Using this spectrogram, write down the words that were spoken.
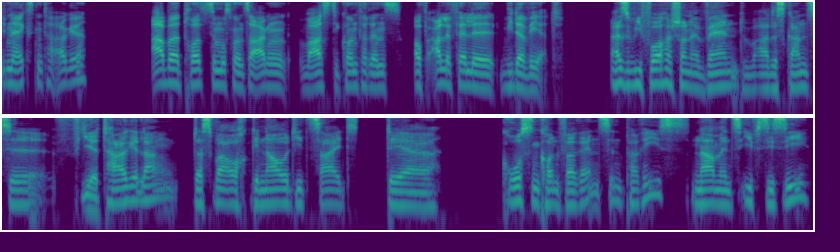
die nächsten Tage. Aber trotzdem muss man sagen, war es die Konferenz auf alle Fälle wieder wert. Also wie vorher schon erwähnt, war das Ganze vier Tage lang. Das war auch genau die Zeit der großen Konferenz in Paris namens IFCC.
